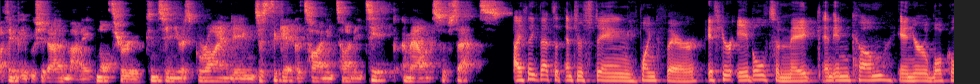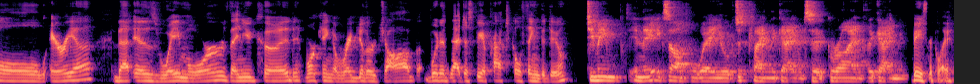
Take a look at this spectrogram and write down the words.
I think people should earn money, not through continuous grinding just to get the tiny, tiny tip amounts of sats. I think that's an interesting point there. If you're able to make an income in your local area, that is way more than you could working a regular job. Wouldn't that just be a practical thing to do? Do you mean in the example where you're just playing the game to grind the game? Basically.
